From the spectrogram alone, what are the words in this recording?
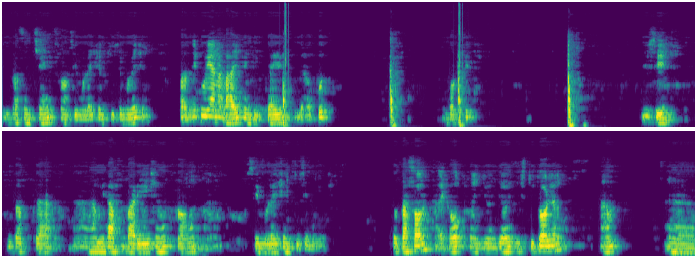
it doesn't change from simulation to simulation. But if we analyze in detail the output voltage, you see that uh, we have variation from simulation to simulation. So that's all. I hope you enjoyed this tutorial and uh,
